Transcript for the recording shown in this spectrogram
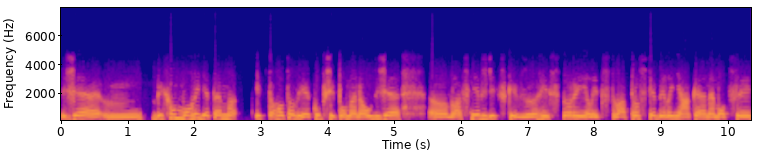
že mm, bychom mohli dětem i tohoto věku připomenout, že e, vlastně vždycky v historii lidstva prostě byly nějaké nemoci,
